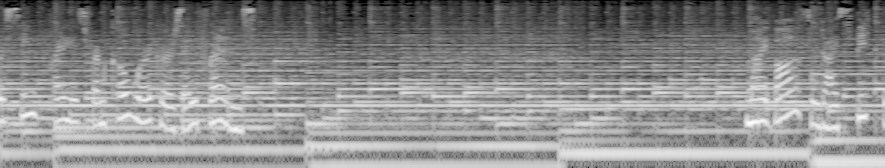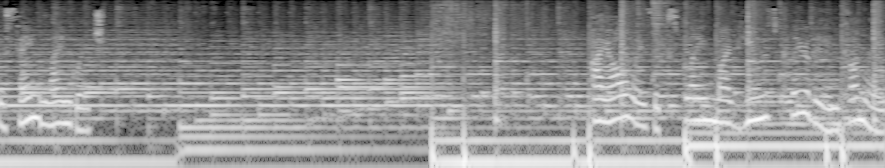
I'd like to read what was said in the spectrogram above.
Receive praise from coworkers and friends. My boss and I speak the same language. I always explain my views clearly and calmly.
